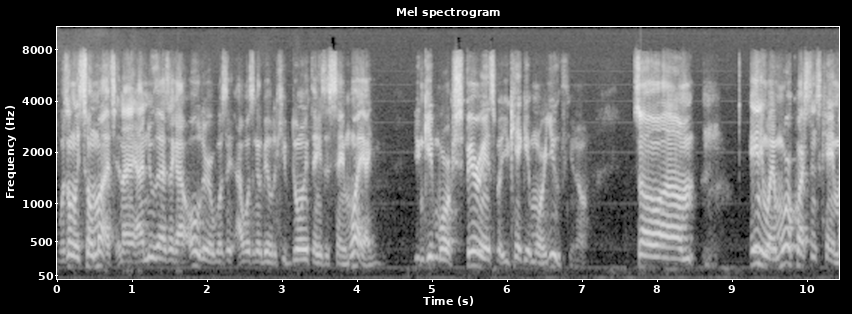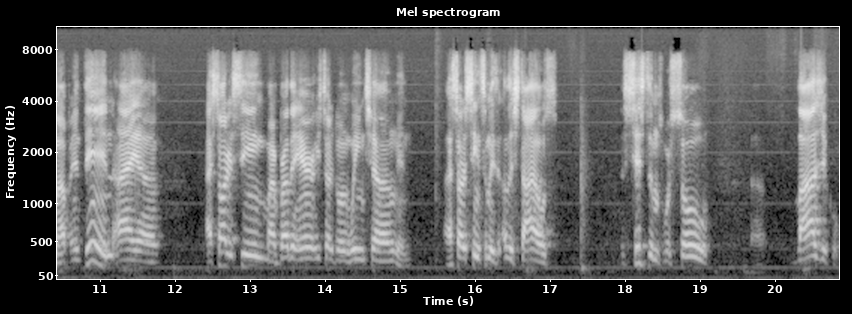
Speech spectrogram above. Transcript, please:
was only so much, and I, I, knew that as I got older, it wasn't I wasn't gonna be able to keep doing things the same way. I, you can get more experience, but you can't get more youth, you know. So um, anyway, more questions came up, and then I uh, I started seeing my brother Aaron. He started doing Wing Chun, and I started seeing some of these other styles. The systems were so uh, logical,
